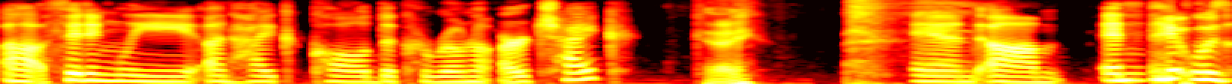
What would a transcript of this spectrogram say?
uh, fittingly, a hike called the Corona Arch Hike. Okay. and um, and it was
